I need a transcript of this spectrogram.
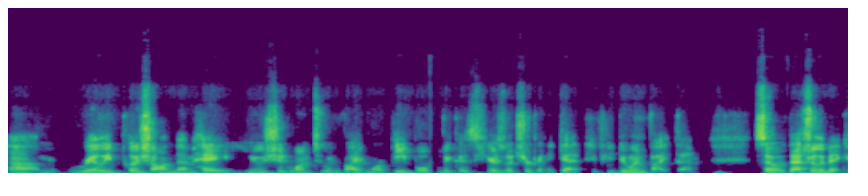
um, really push on them hey you should want to invite more people because here's what you're going to get if you do invite them. So that's really big.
